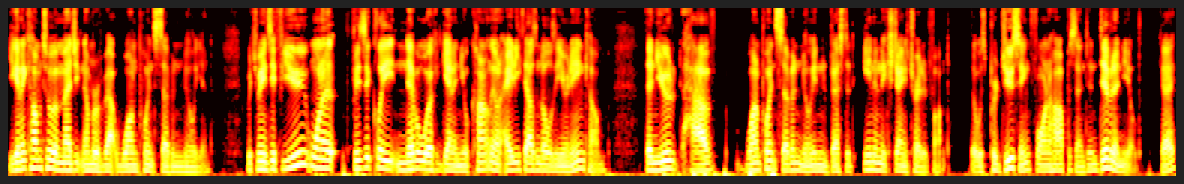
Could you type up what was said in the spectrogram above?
you're going to come to a magic number of about 1.7 million. Which means if you want to physically never work again and you're currently on eighty thousand dollars a year in income, then you'd have 1.7 million invested in an exchange traded fund that was producing four and a half percent in dividend yield. Okay.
